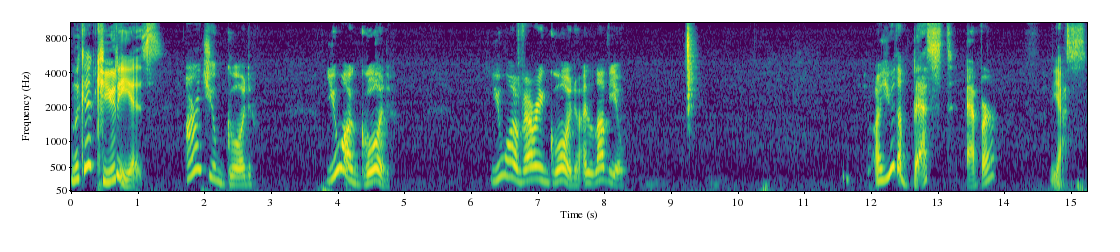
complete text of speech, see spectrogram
Look how cute he is. Aren't you good? You are good. You are very good. I love you. Are you the best ever? Yes.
